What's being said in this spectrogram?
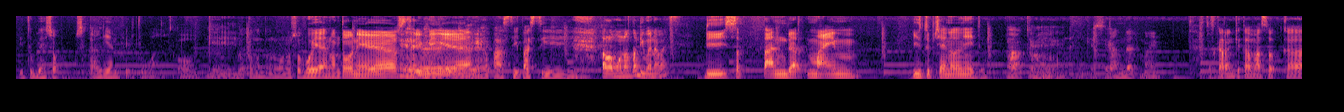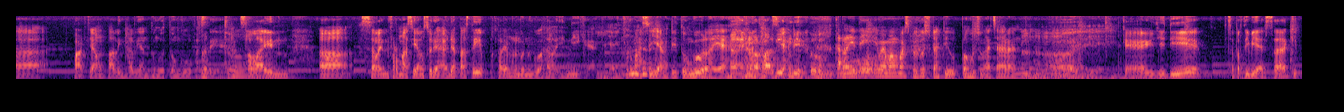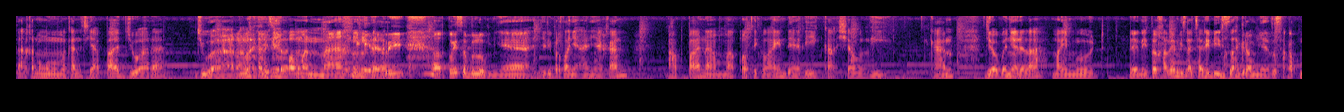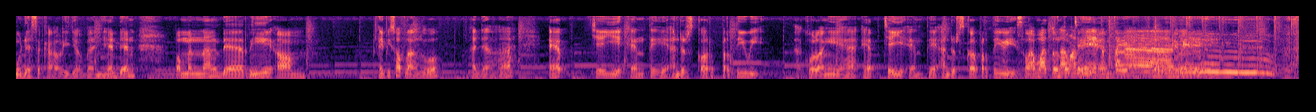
Itu besok sekalian virtual. Oke. Buat teman-teman Wonosobo ya nonton ya, streaming ya. Ya, pasti pasti. Kalau mau nonton di mana, Mas? Di standar mime YouTube channelnya itu. Oke. Oke, siap. Standar mime. Sekarang kita masuk ke part yang paling kalian tunggu-tunggu pasti ya. Selain uh, selain informasi yang sudah ada pasti kalian menunggu-nunggu hal ini kayak Iya, informasi yang ditunggu lah ya. informasi yang ditunggu. Karena ini memang Mas Bagus sudah di penghujung acara nih. Oh iya iya. Oke, jadi seperti biasa kita akan mengumumkan siapa juara juara lagi pemenang dari uh, kuis sebelumnya. Jadi pertanyaannya kan apa nama clothing line dari Kak Shauli? Kan? Jawabannya adalah My Mood. Dan itu kalian bisa cari di Instagramnya itu sangat mudah sekali jawabannya. Dan pemenang dari um, episode lalu adalah at CYNT underscore pertiwi. Aku ulangi ya, at CYNT underscore pertiwi. Selamat, untuk Selamat, eh, CYNT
